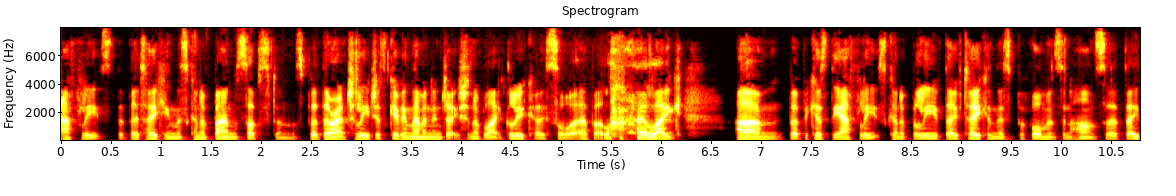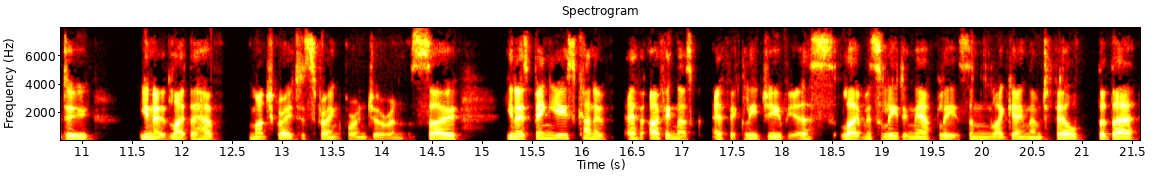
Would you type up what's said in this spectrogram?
athletes that they're taking this kind of banned substance, but they're actually just giving them an injection of like glucose or whatever. like um, but because the athletes kind of believe they've taken this performance enhancer, they do, you know, like they have much greater strength or endurance. So, you know, it's being used kind of, I think that's ethically dubious, like misleading the athletes and like getting them to feel that they're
